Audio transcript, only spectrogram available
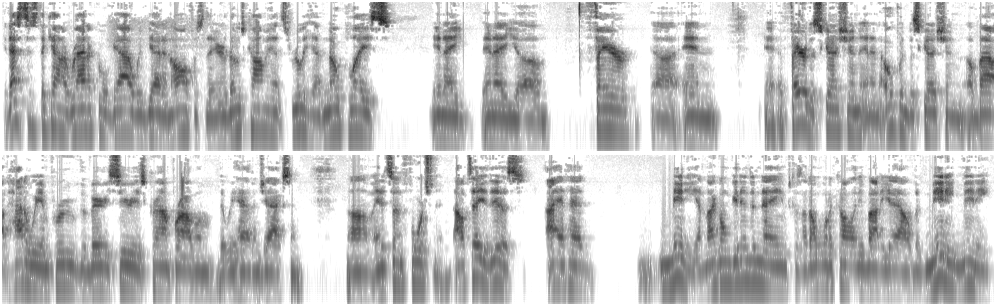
That's just the kind of radical guy we've got in office there. Those comments really have no place in a in a um, fair uh, and a fair discussion and an open discussion about how do we improve the very serious crime problem that we have in Jackson. Um, and it's unfortunate. I'll tell you this: I have had many. I'm not going to get into names because I don't want to call anybody out, but many, many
